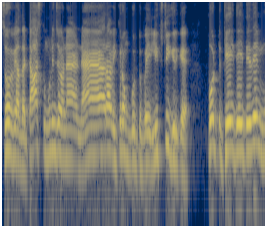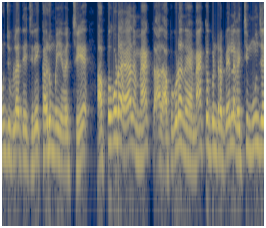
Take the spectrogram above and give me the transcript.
ஸோ அந்த டாஸ்க் முடிஞ்ச உடனே நேராக விக்ரம் கூட்டு போய் லிப்ஸ்டிக் இருக்கு. போட்டு தேய் தேய் தேய் தேய் மூஞ்சி ஃபுல்லாக தேய்ச்சிரு கருமையை வச்சு அப்போ கூட அந்த மேக் அப்போ கூட அந்த மேக்கப்ன்ற பேரில் வச்சு மூஞ்ச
